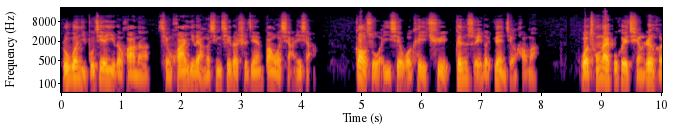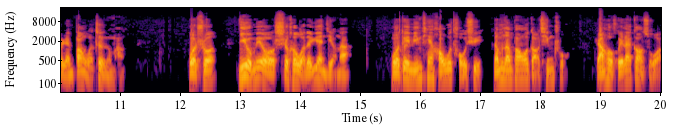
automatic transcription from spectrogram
如果你不介意的话呢，请花一两个星期的时间帮我想一想，告诉我一些我可以去跟随的愿景好吗？我从来不会请任何人帮我这个忙。我说，你有没有适合我的愿景呢？我对明天毫无头绪，能不能帮我搞清楚，然后回来告诉我？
